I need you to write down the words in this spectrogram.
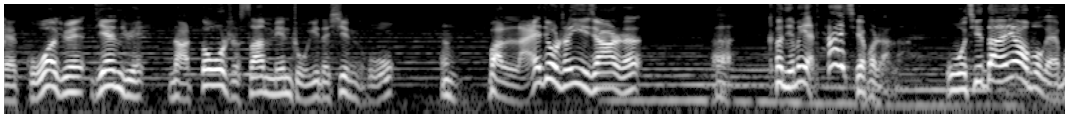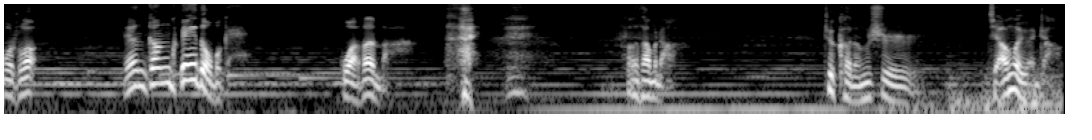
这国军、滇军那都是三民主义的信徒，嗯，本来就是一家人。嗯，可你们也太欺负人了，武器弹药不给不说，连钢盔都不给，过分吧？嗨，冯参谋长，这可能是蒋委员长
